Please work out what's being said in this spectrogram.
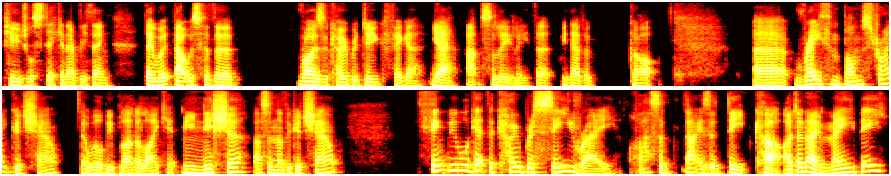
pugil stick and everything. They were that was for the Rise of Cobra Duke figure. Yeah, absolutely. That we never got. Uh, Wraith and Bomb Strike, good shout. There will be blood. I like it. Munitia, that's another good shout. Think we will get the Cobra Sea Ray. Oh, that's a that is a deep cut. I don't know. Maybe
